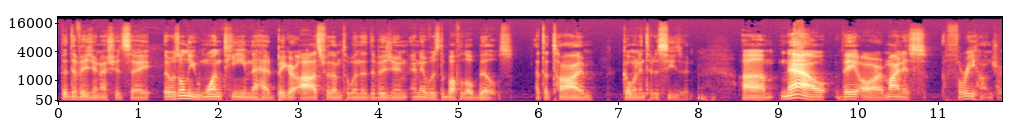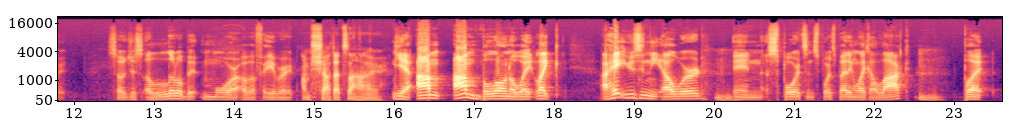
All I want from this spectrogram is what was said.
The division, I should say. There was only one team that had bigger odds for them to win the division, and it was the Buffalo Bills at the time going into the season. Um, now they are minus three hundred, so just a little bit more of a favorite. I'm shocked that's not higher. Yeah, I'm I'm blown away. Like I hate using the L word in sports and sports betting like a lock, but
